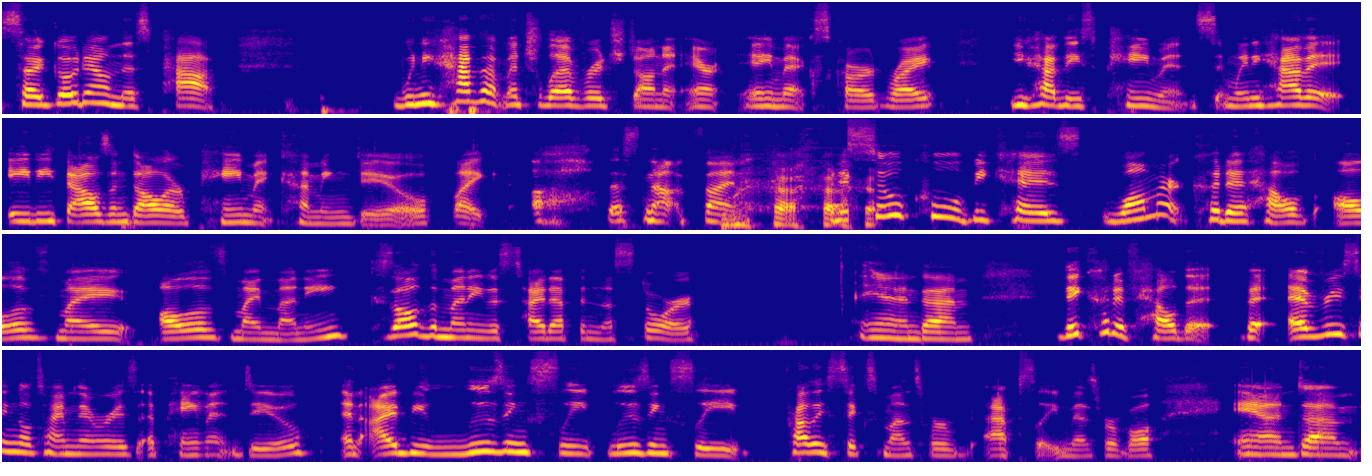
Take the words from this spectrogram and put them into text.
so i go down this path. When you have that much leveraged on an amex card right you have these payments. And when you have an $80000 payment coming due like oh that's not fun. And it's so cool because walmart could have held all of my all of my money because all the money was tied up in the store. And um, they could have held it. But every single time there was a payment due and i'd be losing sleep losing sleep. Probably six months were absolutely miserable. And um,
